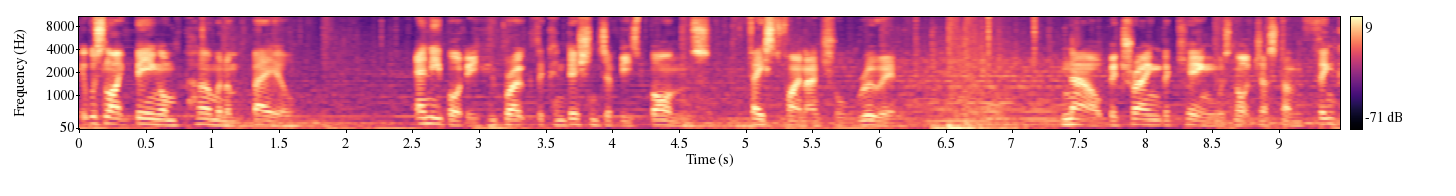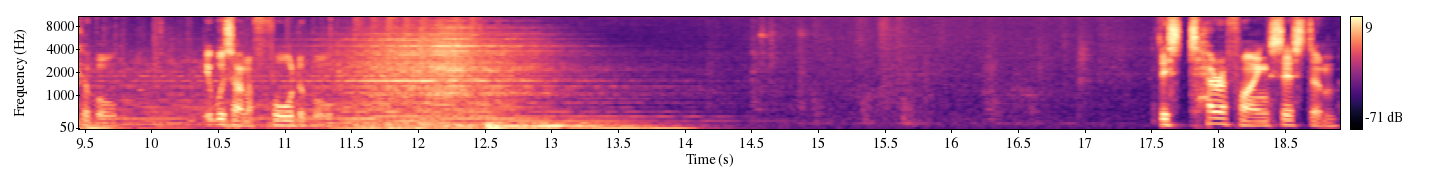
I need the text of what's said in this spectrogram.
it was like being on permanent bail. Anybody who broke the conditions of these bonds faced financial ruin. Now, betraying the king was not just unthinkable, it was unaffordable. This terrifying system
